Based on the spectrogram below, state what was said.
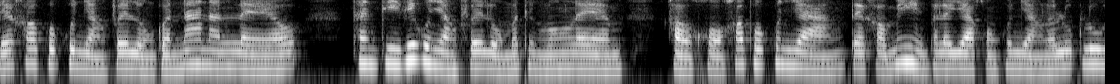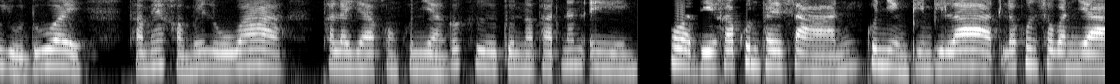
ได้เข้าพบคุณหยางเฟยหลงก่อนหน้านั้นแล้ว ทันทีที่คุณหยางเฟยหลงมาถึงโรงแรม เขาขอเข้าพบคุณหยาง แต่เขาไม่เห็นภรรยาของคุณหยางและลูกๆอยู่ด้วยทำให้เขาไม่รู้ว่าภรรยาของคุณหยางก็คือตุลพัฒนั่นเอง สวัสดีครับ คุณไพศาล คุณหญิงพิมพิลาศและคุณสวัญญา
